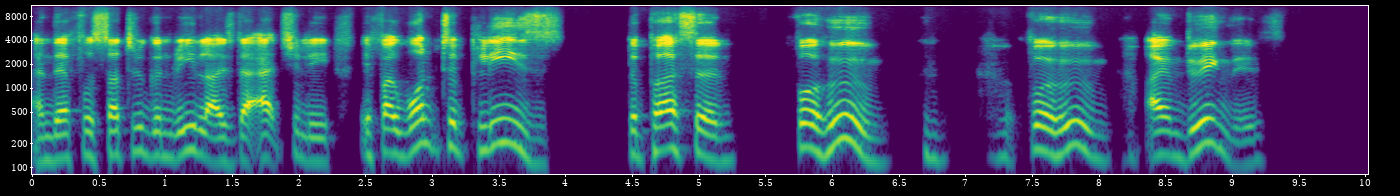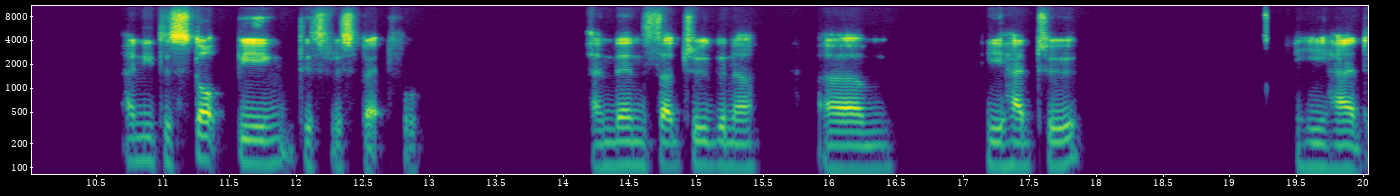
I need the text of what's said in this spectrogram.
And therefore Satrugan realized that actually, if I want to please the person for whom, for whom I am doing this, I need to stop being disrespectful. And then Satrugana, um, he had to, he had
